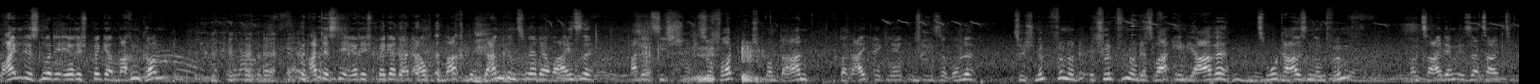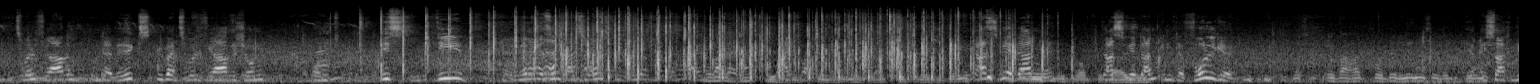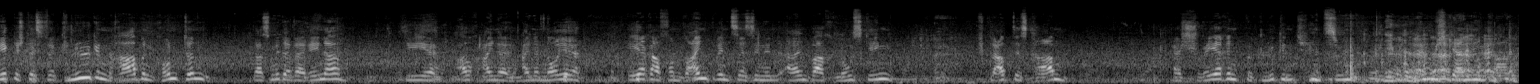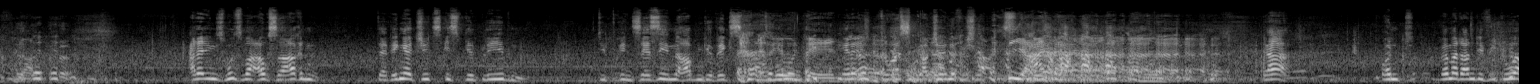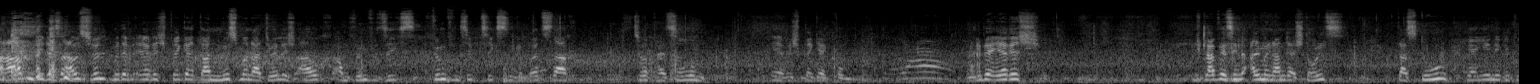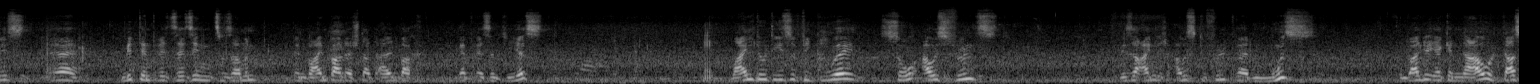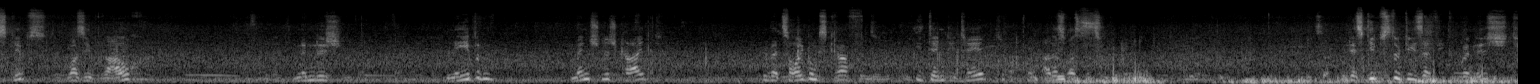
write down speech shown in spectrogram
Weil es nur der Erich Becker machen kann, hat es der Erich Becker dann auch gemacht und dankenswerterweise hat er sich sofort und spontan bereit erklärt, in diese Rolle zu schlüpfen und, schlüpfen und das war im Jahre 2005 und seitdem ist er seit zwölf Jahren unterwegs, über zwölf Jahre schon und ist die Repräsentationsfigur. Dass wir dann, dass wir dann in der Folge ja, ich sage wirklich das Vergnügen haben konnten, dass mit der Verena, die auch eine, eine neue Ära von Weinprinzessinnen in Erlenbach losging, ich glaube, das kam erschwerend beglückend hinzu. Ich nehme mich gerne in Kauf, ja. Allerdings muss man auch sagen, der Wengertschütz ist geblieben. Die Prinzessinnen haben gewechselt. Also, Ehrlich, du hast einen ganz schönen Verschlag. Ja, und wenn wir dann die Figur haben, die das ausfüllt mit dem Erich Becker, dann muss man natürlich auch am 75. 75. Geburtstag zur Person Erich Becker kommen. Lieber Erich, ich glaube, wir sind alle miteinander stolz, dass du derjenige bist, der mit den Prinzessinnen zusammen den Weinbau der Stadt Allenbach repräsentierst, weil du diese Figur so ausfüllst, wie sie eigentlich ausgefüllt werden muss. Und weil du ihr genau das gibst, was sie braucht, nämlich Leben, Menschlichkeit, Überzeugungskraft Identität und alles, was dazugehört. Und das gibst du dieser Figur nicht,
